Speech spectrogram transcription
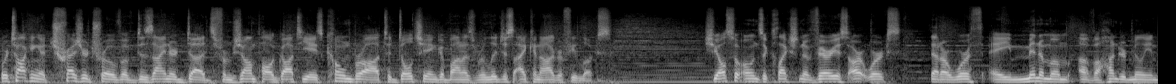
We're talking a treasure trove of designer duds from Jean-Paul Gaultier's cone bra to Dolce & Gabbana's religious iconography looks. She also owns a collection of various artworks that are worth a minimum of $100 million.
